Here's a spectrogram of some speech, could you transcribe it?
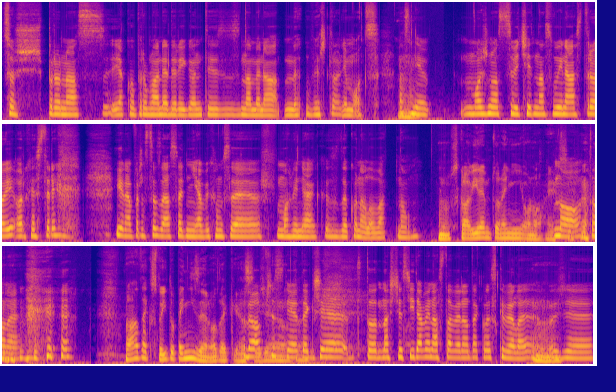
což pro nás jako pro mladé dirigenty znamená neuvěřitelně moc. Vlastně mm-hmm možnost cvičit na svůj nástroj, orchestr, je naprosto zásadní, abychom se mohli nějak zdokonalovat. No. No, s klavírem to není ono. Jaksi. No, to ne. No a tak stojí to peníze, no tak jasně, No přesně, že, no, takže to naštěstí tam je nastaveno takhle skvěle, mm. že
